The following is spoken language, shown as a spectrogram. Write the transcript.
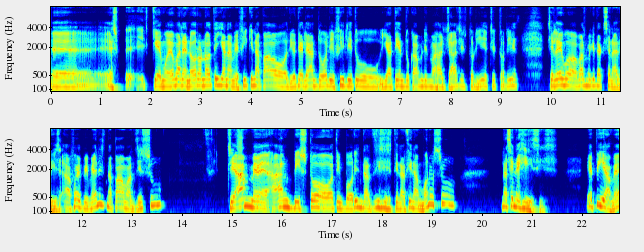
ε, και μου έβαλε όρο ότι για να με φύγει να πάω, διότι λένε του όλοι οι φίλοι του γιατί δεν του κάνουν μαχαζάζ, ιστορίες, ιστορίες. Και λέει ο παπάς μου, κοίταξε να δεις, αφού επιμένεις να πάω μαζί σου και αν, με, αν πιστώ ότι μπορείς να ζήσεις στην Αθήνα μόνος σου, να συνεχίσεις. Επίαμε,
